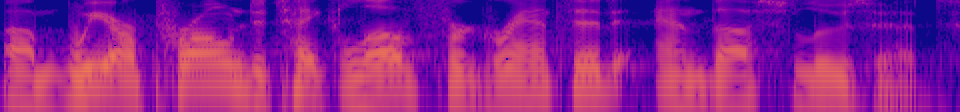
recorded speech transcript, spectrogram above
um, We are prone to take love for granted and thus lose it.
